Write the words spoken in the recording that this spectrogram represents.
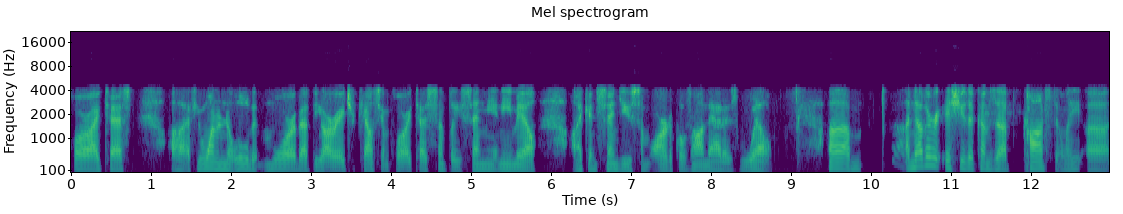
chloride test. Uh, if you want to know a little bit more about the RH or calcium chloride test, simply send me an email. I can send you some articles on that as well. Um, another issue that comes up constantly, uh,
